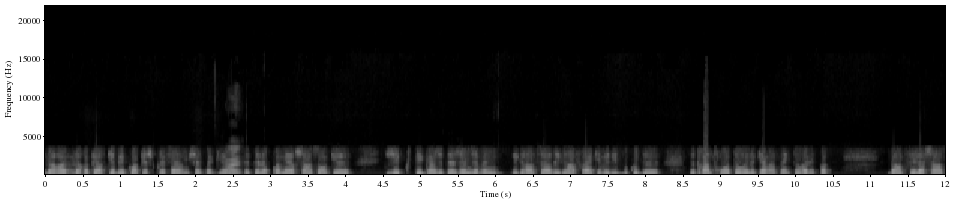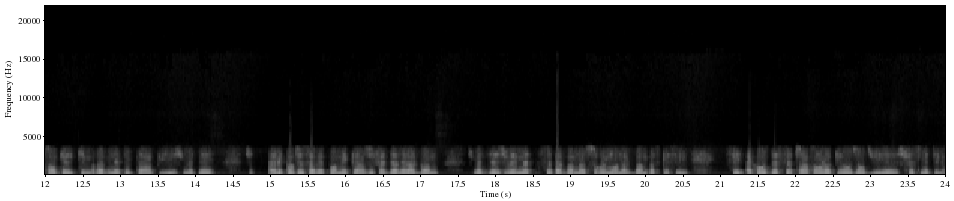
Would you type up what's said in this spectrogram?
le, rocker québécois que je préfère, Michel Pagliaro. C'était la première chanson que j'ai écoutée quand j'étais jeune. J'avais des grandes sœurs, des grands frères qui avaient des, beaucoup de, de 33 tours et de 45 tours à l'époque. Donc, c'est la chanson qui me revenait tout le temps. Puis, je m'étais... À l'époque, je ne savais pas, mais quand j'ai fait le dernier album, je me disais, je vais mettre cet album-là sur mon album parce que c'est, c'est à cause de cette chanson-là qu'aujourd'hui, euh, je fais ce métier-là.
